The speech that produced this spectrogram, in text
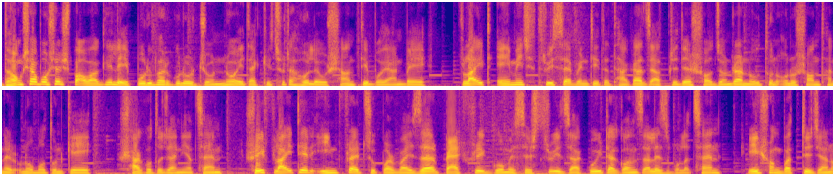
ধ্বংসাবশেষ পাওয়া গেলে পরিবারগুলোর জন্য এটা কিছুটা হলেও শান্তি বয়ে আনবে। ফ্লাইট এমএইচ থ্রি সেভেন্টিতে থাকা যাত্রীদের স্বজনরা নতুন অনুসন্ধানের অনুমোদনকে স্বাগত জানিয়েছেন। সেই ফ্লাইটের ইনফ্লাইট সুপারভাইজার প্যাট্রিক গোমেসের স্ত্রী জাকুইটা গঞ্জালেস বলেছেন, এই সংবাদটি যেন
